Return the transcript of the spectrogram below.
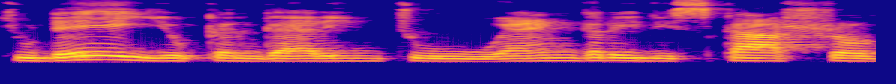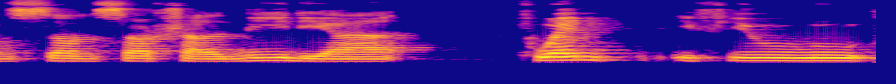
today you can get into angry discussions on social media 20, if you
